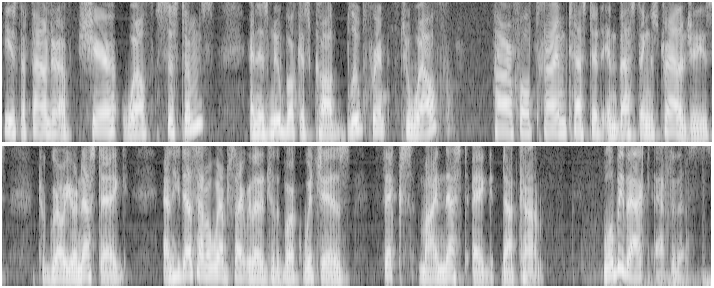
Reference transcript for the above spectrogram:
He is the founder of Share Wealth Systems, and his new book is called Blueprint to Wealth Powerful Time Tested Investing Strategies to Grow Your Nest Egg. And he does have a website related to the book, which is fixmynestegg.com. We'll be back after this.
